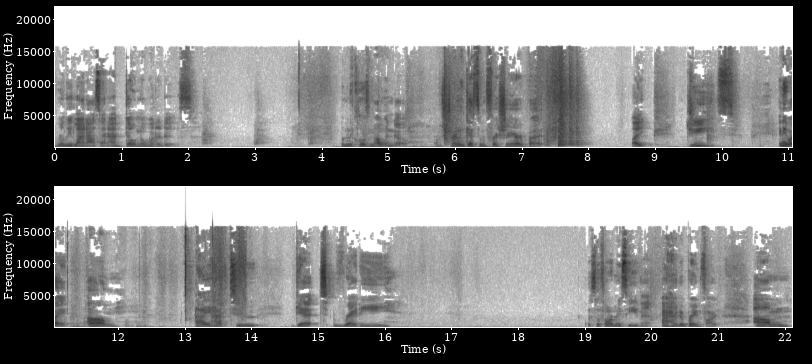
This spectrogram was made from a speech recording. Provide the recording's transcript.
really loud outside. I don't know what it is. Let me close my window. I was trying to get some fresh air, but like, geez. Anyway, um, I have to get ready. It's a Farmacy event. I had a brain fart. Um,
